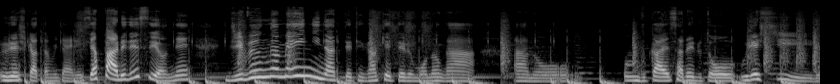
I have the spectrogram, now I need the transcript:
嬉しかったみたいです。やっぱあれですよね。自分がメインになって手がけてるものが、あのお迎えされると嬉しいで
